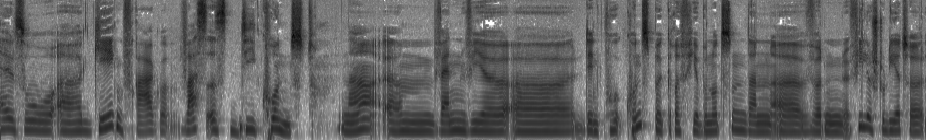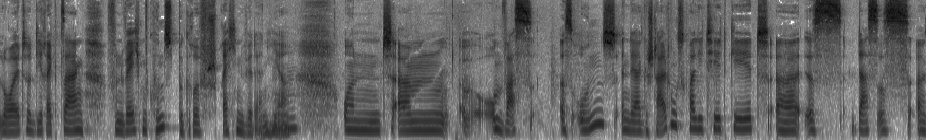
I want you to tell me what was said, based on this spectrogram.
Also äh, Gegenfrage, was ist die Kunst? Na, ähm, wenn wir äh, den Kunstbegriff hier benutzen, dann äh, würden viele studierte Leute direkt sagen, von welchem Kunstbegriff sprechen wir denn hier? Mhm. Und ähm, um was es uns in der Gestaltungsqualität geht, äh, ist, dass es äh,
